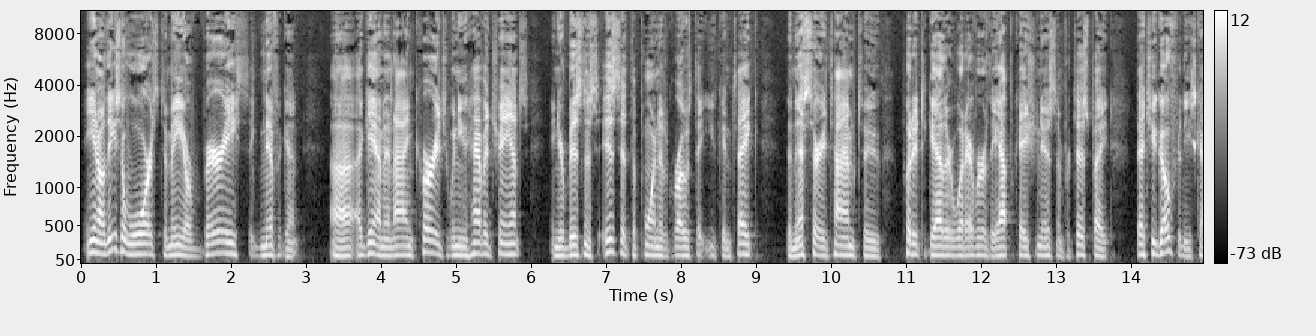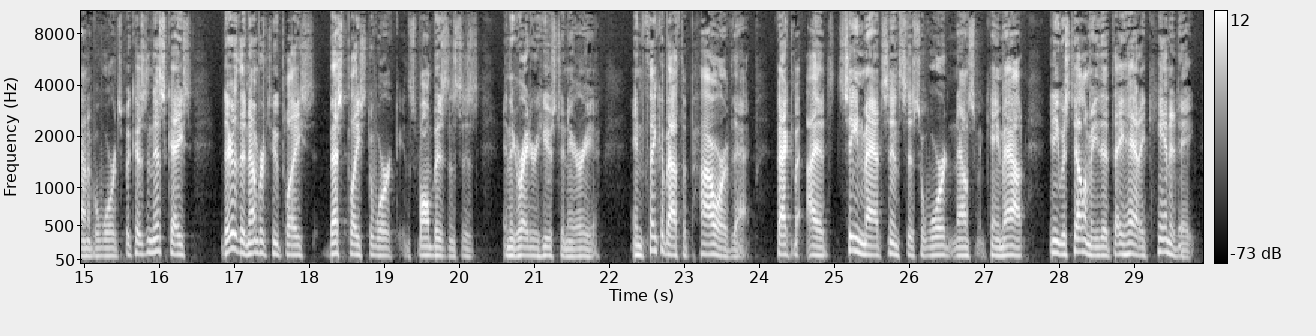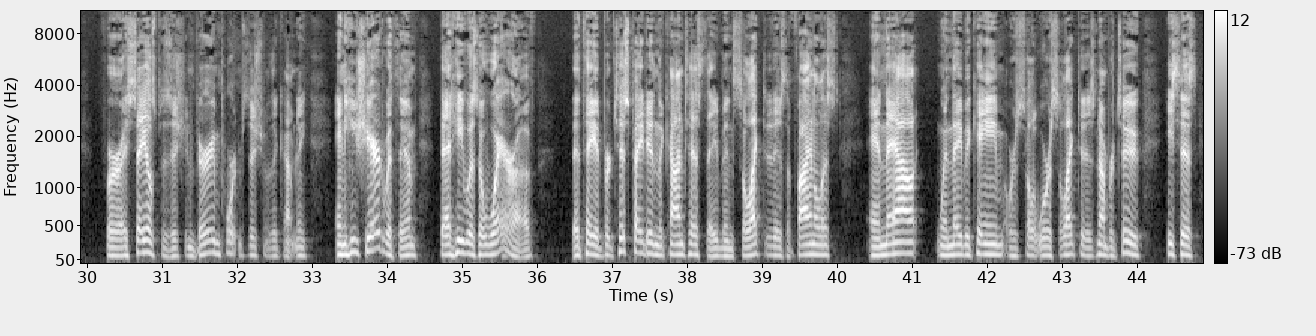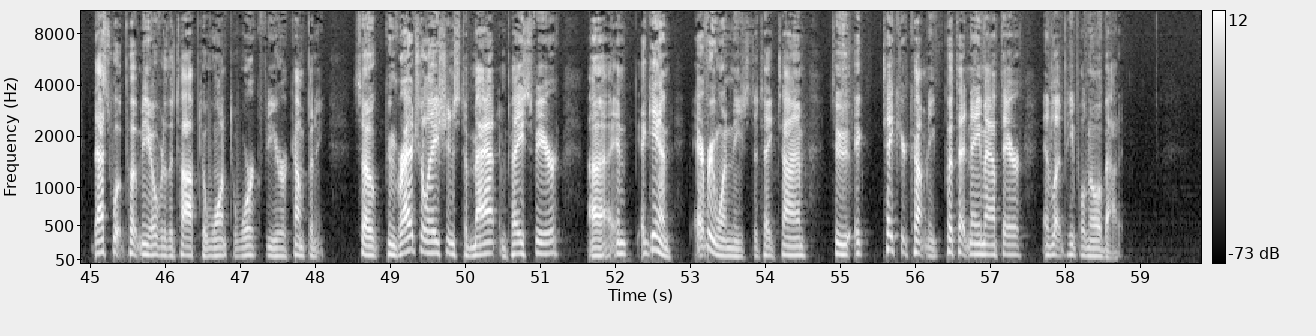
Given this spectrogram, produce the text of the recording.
you know, these awards to me are very significant. Uh, again, and I encourage when you have a chance and your business is at the point of growth that you can take the necessary time to put it together, whatever the application is, and participate, that you go for these kind of awards. Because in this case, they're the number two place, best place to work in small businesses in the greater Houston area. And think about the power of that. In fact, I had seen Matt since this award announcement came out, and he was telling me that they had a candidate for a sales position, very important position for the company. And he shared with them that he was aware of that they had participated in the contest, they had been selected as a finalist, and now when they became or were selected as number two, he says that's what put me over the top to want to work for your company. So congratulations to Matt and PaySphere. Uh, and again, everyone needs to take time to eh, take your company, put that name out there, and let people know about it.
